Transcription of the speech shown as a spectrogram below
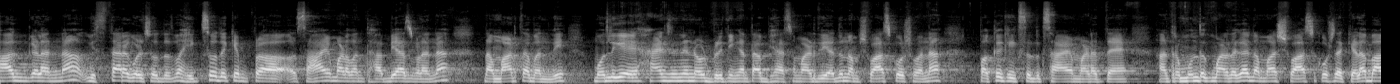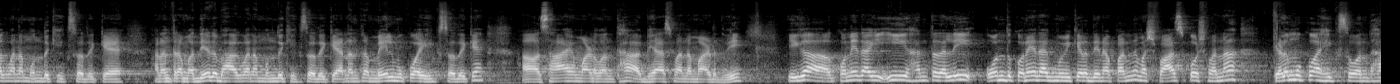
ಭಾಗಗಳನ್ನು ವಿಸ್ತಾರಗೊಳಿಸೋದು ಅಥವಾ ಹಿಗ್ಸೋದಕ್ಕೆ ಪ್ರ, ಸಹಾಯ ಮಾಡುವಂಥ ಅಭ್ಯಾಸಗಳನ್ನು ನಾವು ಮಾಡ್ತಾ ಬಂದ್ವಿ. ಮೊದಲಿಗೆ hands in and out breathing ಅಂತ ಅಭ್ಯಾಸ ಮಾಡಿದ್ವಿ. ಅದು ನಮ್ಮ ಶ್ವಾಸಕೋಶವನ್ನು ಪಕ್ಕಕ್ಕೆ ಹಿಗ್ಸೋದಕ್ಕೆ ಸಹಾಯ ಮಾಡುತ್ತೆ. ನಂತರ ಮುಂದಕ್ಕೆ ಮಾಡಿದಾಗ ನಮ್ಮ ಶ್ವಾಸಕೋಶದ ಕೆಳಭಾಗವನ್ನು ಮುಂದಕ್ಕೆ ಹಿಗ್ಸೋದಕ್ಕೆ, ಅನಂತರ ಮಧ್ಯದ ಭಾಗವನ್ನು ಮುಂದಕ್ಕೆ ಹಿಗ್ಸೋದಕ್ಕೆ, ಅನಂತರ ಮೇಲ್ಮುಖವಾಗಿ ಹಿಗ್ಸೋದಕ್ಕೆ ಸಹಾಯ ಮಾಡುವಂತಹ ಅಭ್ಯಾಸವನ್ನು ಮಾಡಿದ್ವಿ. ಈಗ ಕೊನೆಯದಾಗಿ ಈ ಹಂತದಲ್ಲಿ ಒಂದು ಕೊನೆಯದಾಗಿ ಮುಗಿರೋದೇನಪ್ಪ ಅಂದರೆ ನಮ್ಮ ಶ್ವಾಸಕೋಶವನ್ನು ಕೆಳಮುಖವಾಗಿ ಹಿಗ್ಸುವಂತಹ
